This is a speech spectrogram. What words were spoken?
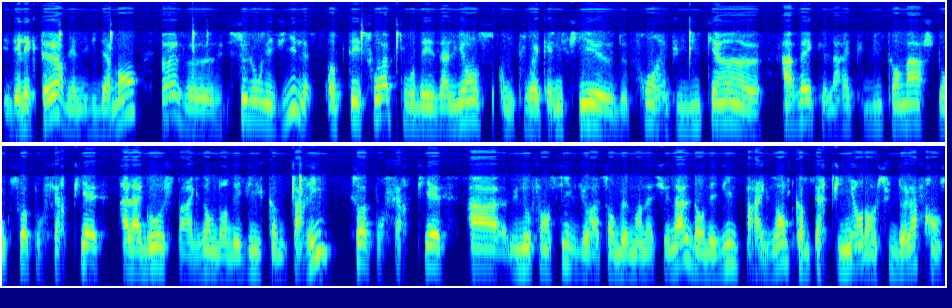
et d'électeurs, bien évidemment, peuvent, euh, selon les villes, opter soit pour des alliances qu'on pourrait qualifier euh, de front républicain euh, avec la République en marche, donc soit pour faire pièce à la gauche, par exemple, dans des villes comme Paris, soit pour faire pièce à une offensive du Rassemblement national dans des villes, par exemple, comme Perpignan, dans le sud de la France.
